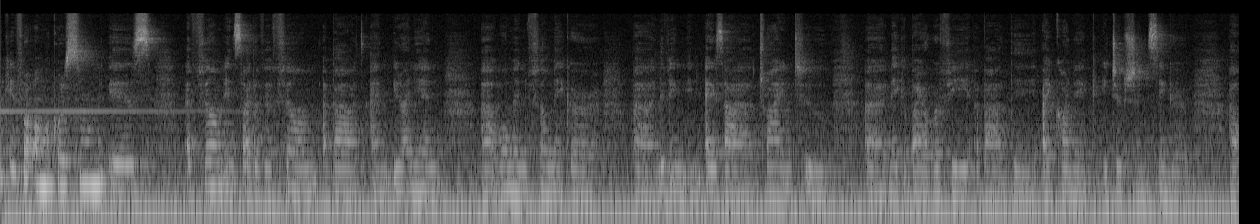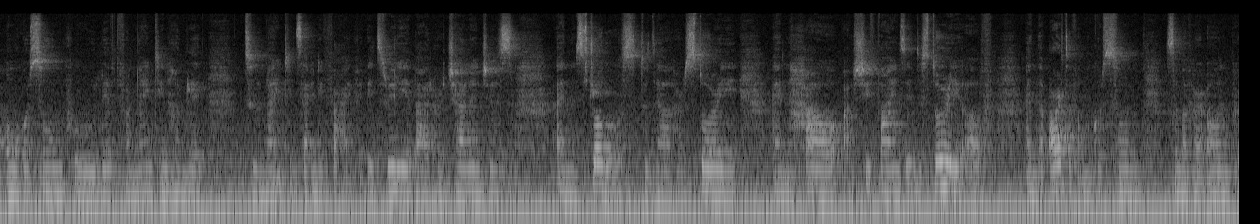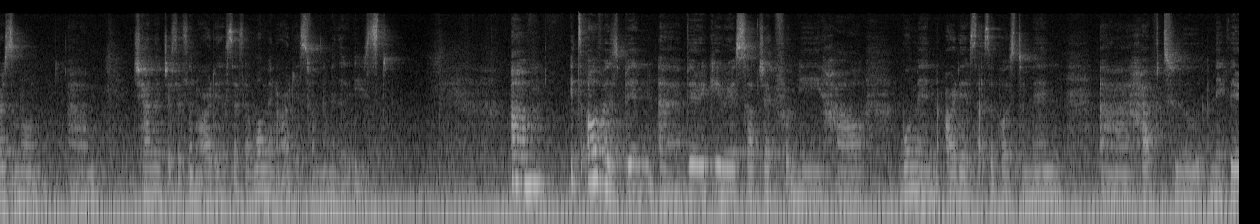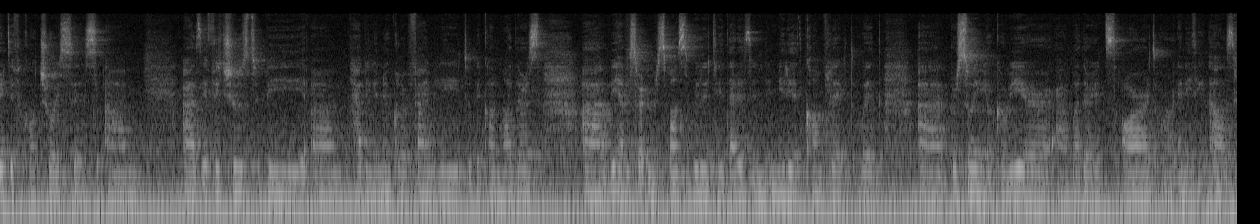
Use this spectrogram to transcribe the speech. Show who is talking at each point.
Speaker 1: Looking for Umm Kulthum is a film inside of a film about an Iranian uh, woman filmmaker uh, living in exile, trying to uh, make a biography about the iconic Egyptian singer uh, Umm Kulthum, who lived from 1900 to 1975. It's really about her challenges and struggles to tell her story and how she finds in the story of and the art of Umm Kulthum some of her own personal um, challenges as an artist, as a woman artist from the Middle East. Um, it's always been a very curious subject for me how women artists as opposed to men uh, have to make very difficult choices um, as if we choose to be um, having a nuclear family, to become mothers, uh, we have a certain responsibility that is in immediate conflict with uh, pursuing your career, uh, whether it's art or anything else.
